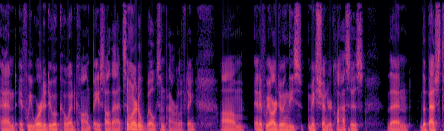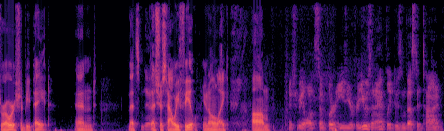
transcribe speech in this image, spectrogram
And if we were to do a co-ed comp based on that, similar to Wilks and powerlifting, um, and if we are doing these mixed gender classes, then the best thrower should be paid. And that's that's just how we feel, you know, like um, It should be a lot simpler and easier for you as an athlete who's invested time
